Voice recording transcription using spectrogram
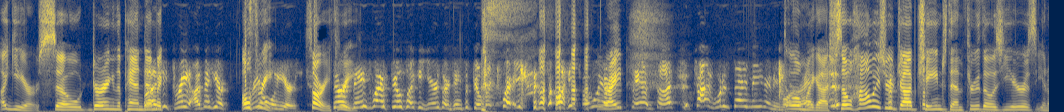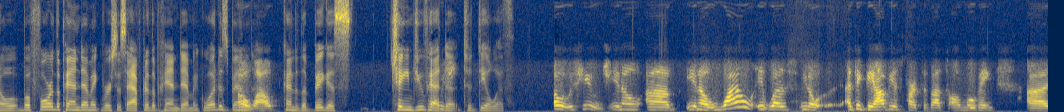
a year. So during the pandemic, well, three. I've been here oh, three, three. years. Sorry, there three. There are days when it feels like a year. There are days it feels like twenty. so I totally right? understand. Time, time. What does that mean anymore? Oh right? my gosh. So how has your job changed then through those years? You know, before the pandemic versus after the pandemic. What has been oh, wow. kind of the biggest change you've had to, to deal with? Oh, it was huge. You know, uh, you know, while it was, you know, I think the obvious parts of us all moving uh,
